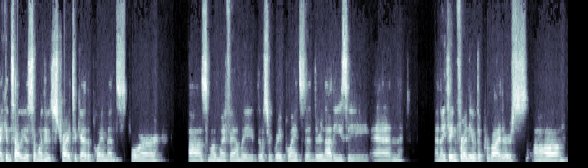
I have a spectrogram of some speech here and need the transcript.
I can tell you, someone who's tried to get appointments for uh, some of my family, those are great points. That they're not easy, and and I think for any of the providers um,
